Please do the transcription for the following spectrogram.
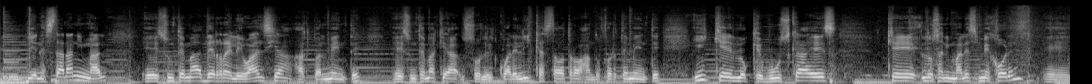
El bienestar animal es un tema de relevancia actualmente, es un tema que, sobre el cual el ICA ha estado trabajando fuertemente y que lo que busca es que los animales mejoren eh,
